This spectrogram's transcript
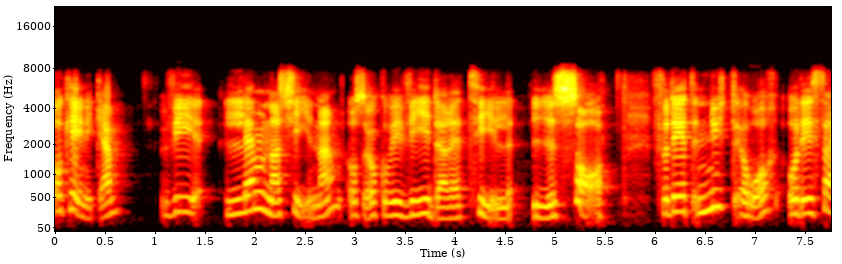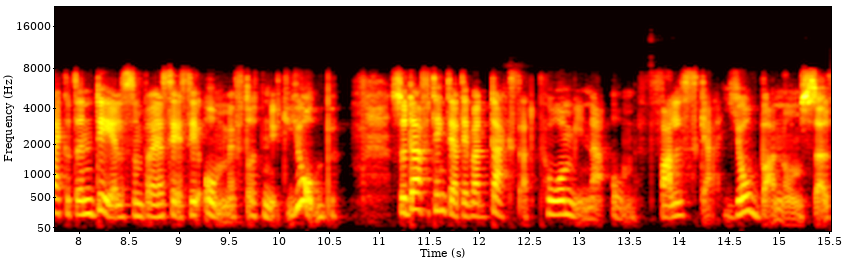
Okej okay, Nika, vi lämnar Kina och så åker vi vidare till USA. För det är ett nytt år och det är säkert en del som börjar se sig om efter ett nytt jobb. Så därför tänkte jag att det var dags att påminna om falska jobbannonser.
